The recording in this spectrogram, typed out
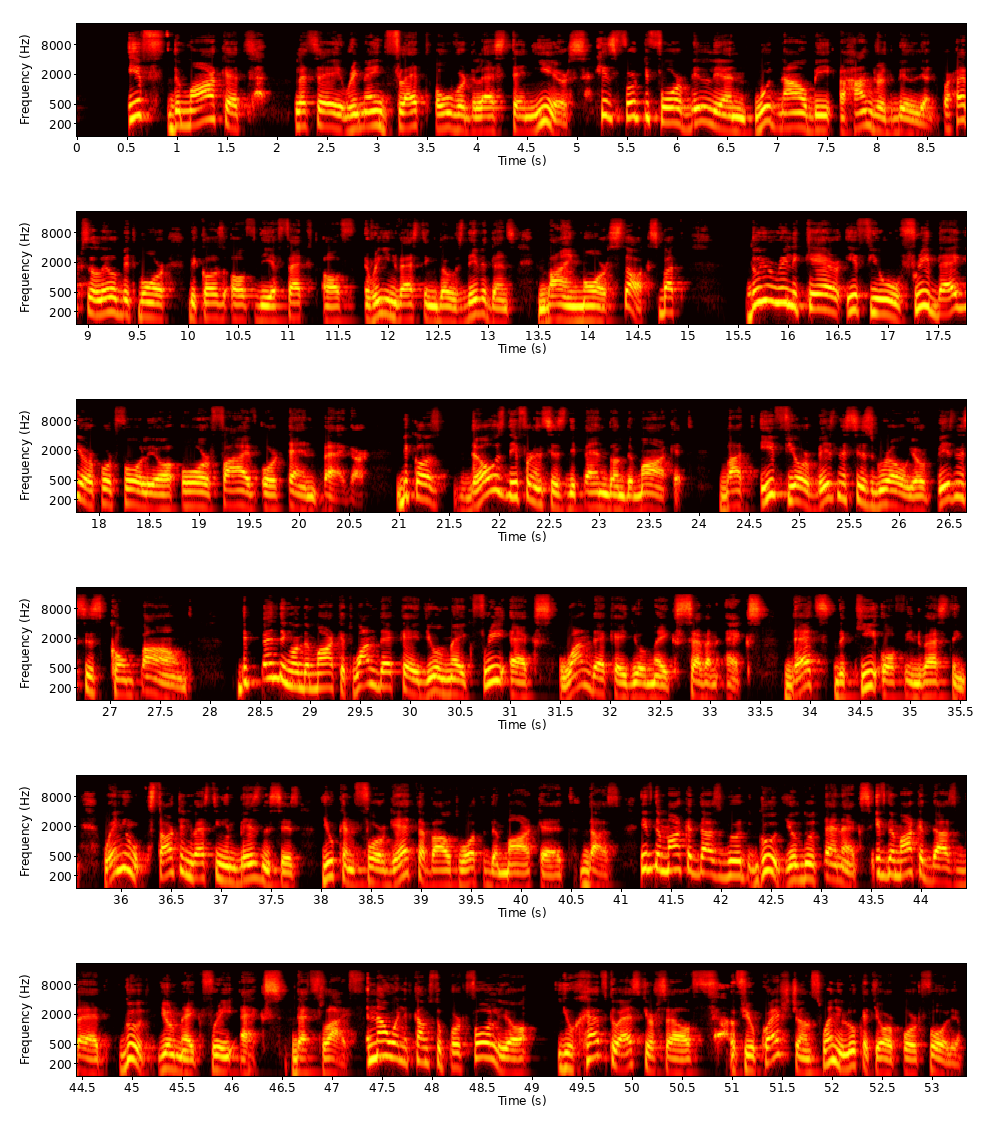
if the market let's say, remained flat over the last 10 years, his 44 billion would now be 100 billion, perhaps a little bit more because of the effect of reinvesting those dividends and buying more stocks. But do you really care if you free bag your portfolio or 5 or 10 bagger? Because those differences depend on the market. But if your businesses grow, your businesses compound, Depending on the market, one decade you'll make 3x, one decade you'll make 7x. That's the key of investing. When you start investing in businesses, you can forget about what the market does. If the market does good, good, you'll do 10x. If the market does bad, good, you'll make 3x. That's life. And now when it comes to portfolio, you have to ask yourself a few questions when you look at your portfolio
